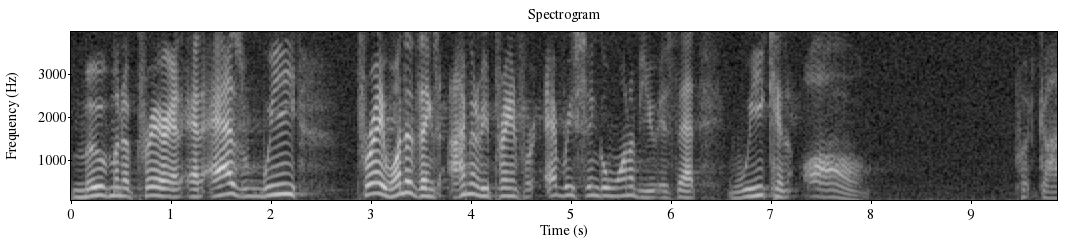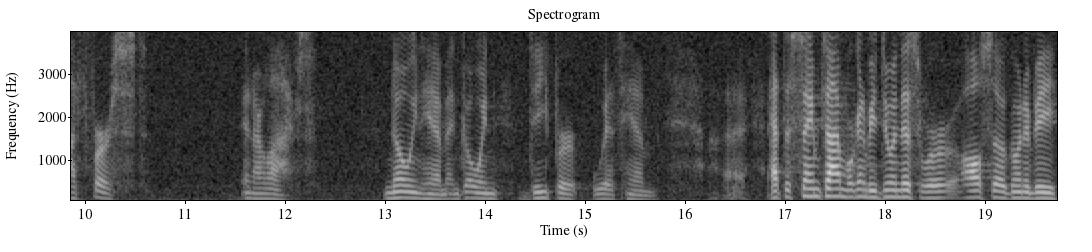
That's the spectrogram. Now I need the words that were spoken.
movement of prayer. And, and as we pray, one of the things I'm going to be praying for every single one of you is that we can all put God first in our lives, knowing Him and going deeper with Him. Uh, at the same time, we're going to be doing this, we're also going to be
